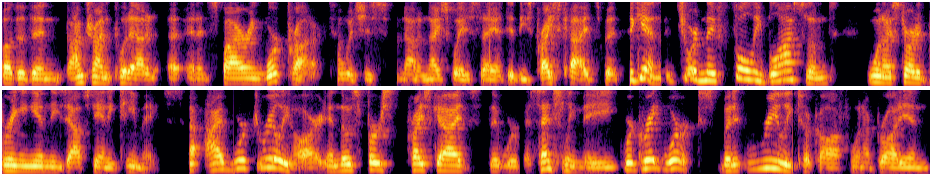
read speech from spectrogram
other than I'm trying to put out an, an, inspiring work product, which is not a nice way to say I did these price guides. But again, Jordan, they fully blossomed when I started bringing in these outstanding teammates. I worked really hard, and those first price guides that were essentially me were great works, but it really took off when I brought in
